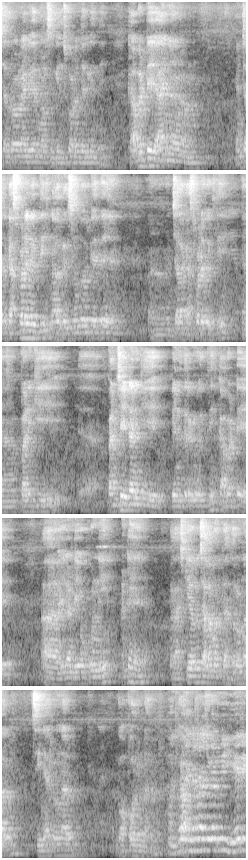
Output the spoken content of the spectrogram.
చంద్రబాబు నాయుడు గారి మనసు గెలుచుకోవడం జరిగింది. కాబట్టి ఆయన ఆయన చాలా కష్టపడే వ్యక్తి. నాకు తెలిసినంత వరకు అయితే చాలా కష్టపడే వ్యక్తి పనికి పని చేయడానికి వెను తిరిగిన వ్యక్తి. కాబట్టి ఇలాంటి యువకుడిని అంటే రాజకీయాల్లో చాలా మంది పెద్దలు ఉన్నారు సీనియర్లు ఉన్నారు గొప్ప వాళ్ళు ఉన్నారు. మధువాడ వెంకటరాజు గారిని ఏరి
